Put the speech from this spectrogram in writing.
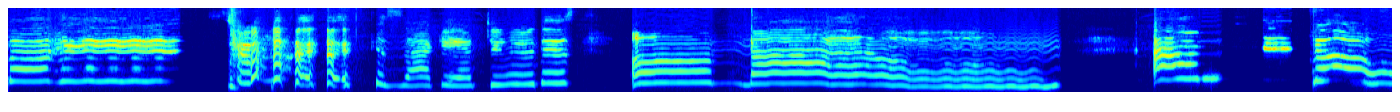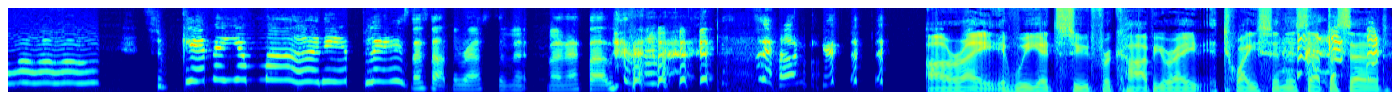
my hands. Cause I can't do this on my own. I'm go. So give me your money, please. That's not the rest of it, but I thought All right. If we get sued for copyright twice in this episode,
